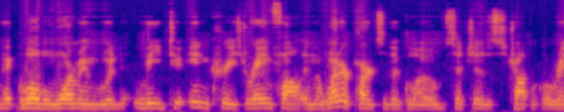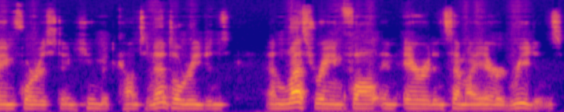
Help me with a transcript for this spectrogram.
that global warming would lead to increased rainfall in the wetter parts of the globe, such as tropical rainforest and humid continental regions, and less rainfall in arid and semi-arid regions.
